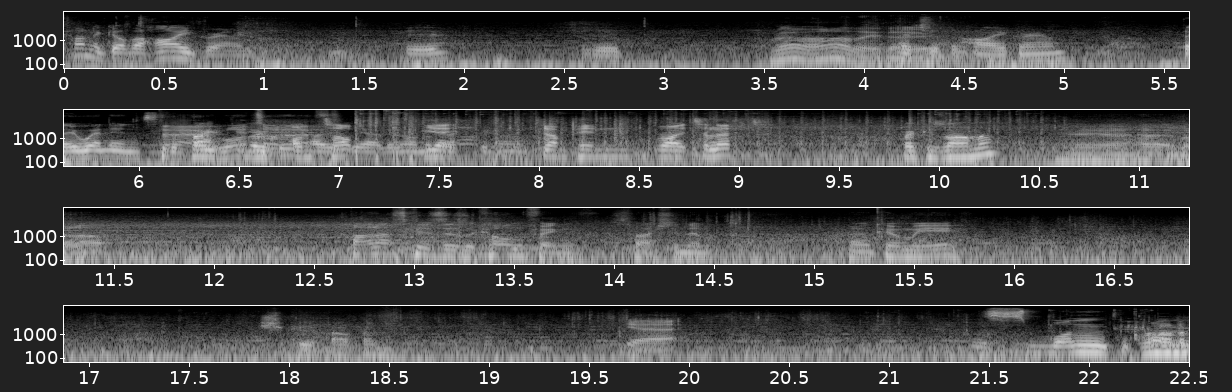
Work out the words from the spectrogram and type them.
Kind of got the high ground here. The Where are they though? edge of the high ground. They went into the There, back. one's on top. Yeah, they're on Yeah, back behind. jump in right to left. Break his armor. Yeah, I hurt him a lot. Oh, that's because there's a Kong thing smashing them. Don't come with you. Should be above him. Yeah, There's one, One on on the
